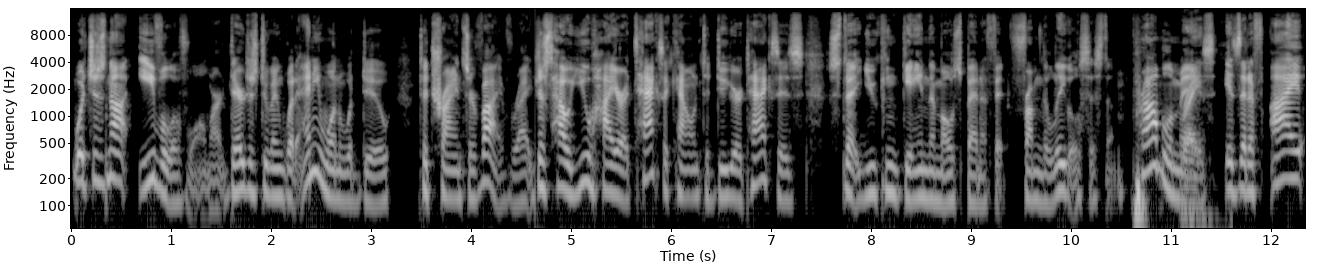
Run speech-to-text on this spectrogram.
Which is not evil of Walmart. They're just doing what anyone would do to try and survive, right? Just how you hire a tax accountant to do your taxes so that you can gain the most benefit from the legal system. Problem Right. is is that if I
